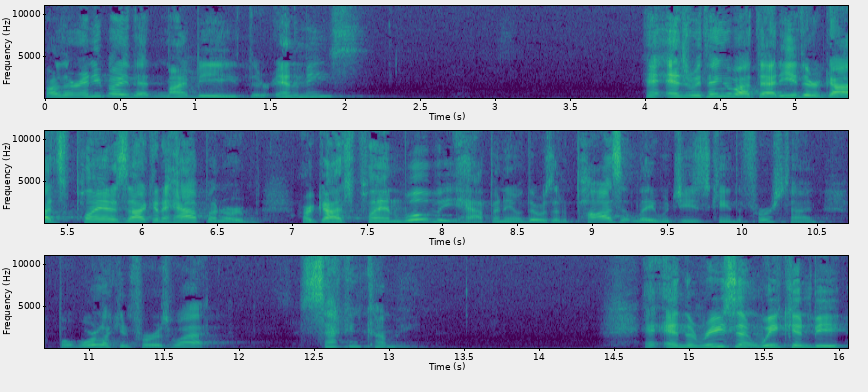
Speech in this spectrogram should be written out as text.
Are there anybody that might be their enemies? And as we think about that, either God's plan is not going to happen or, or God's plan will be happening. There was a deposit laid when Jesus came the first time, but we're looking for his what? Second coming. And, and the reason we can be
